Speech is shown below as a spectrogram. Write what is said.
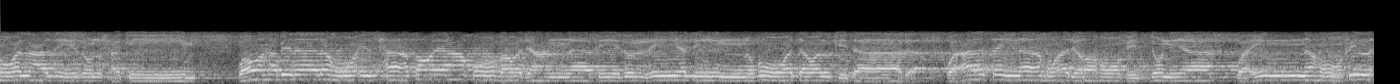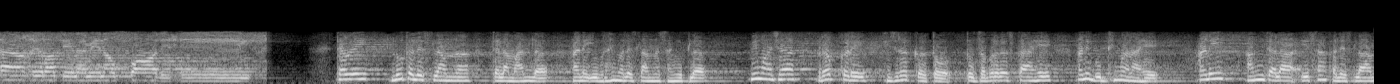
هو العزيز الحكيم ووهبنا له إسحاق ويعقوب وجعلنا في ذريته النبوة والكتاب وآتيناه أجره في الدنيا وإنه في الآخرة لمن الصالحين त्यावेळी लूत अल इस्लामनं त्याला मानलं आणि इब्राहिम अल इस्लामनं सांगितलं मी माझ्या रबकडे हिजरत करतो तो जबरदस्त आहे आणि बुद्धिमान आहे आणि आम्ही त्याला इसाक अल इस्लाम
